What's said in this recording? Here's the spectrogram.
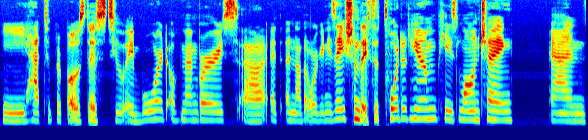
he had to propose this to a board of members uh, at another organization. They supported him. He's launching and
